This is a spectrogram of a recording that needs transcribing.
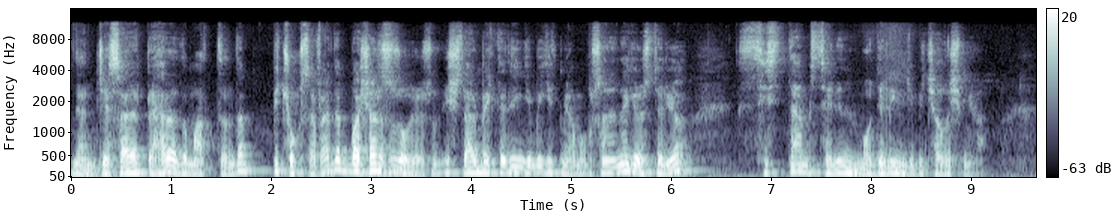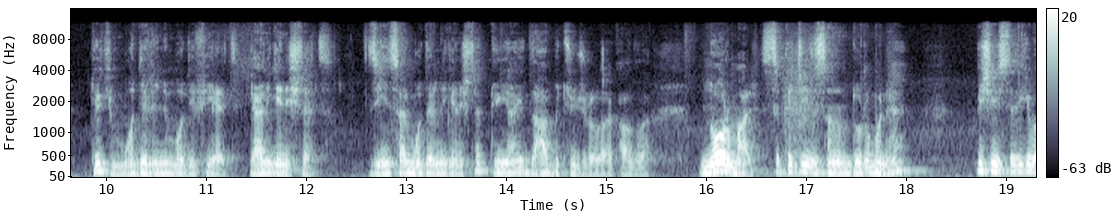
Yani cesaretle her adım attığında birçok seferde başarısız oluyorsun. İşler beklediğin gibi gitmiyor ama bu sana ne gösteriyor? Sistem senin modelin gibi çalışmıyor. Diyor ki modelini modifiye et. Yani genişlet. Zihinsel modelini genişlet. Dünyayı daha bütüncül olarak algıla. Normal, sıkıcı insanın durumu ne? Bir şey istediği gibi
